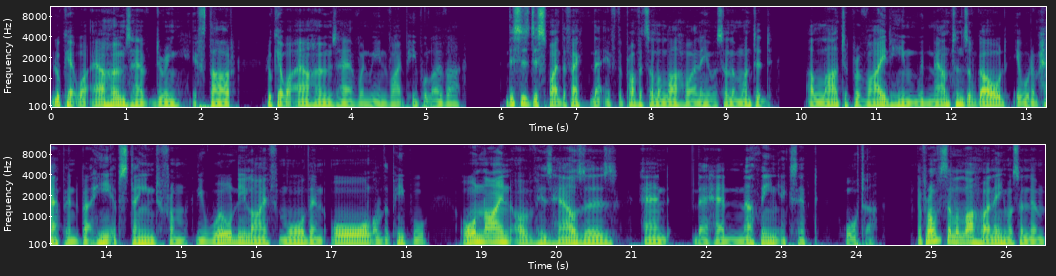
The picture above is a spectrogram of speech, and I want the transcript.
Look at what our homes have during iftar. Look at what our homes have when we invite people over. This is despite the fact that if the Prophet ﷺ wanted Allah to provide him with mountains of gold, it would have happened, but he abstained from the worldly life more than all of the people, all nine of his houses, and they had nothing except water. The Prophet ﷺ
